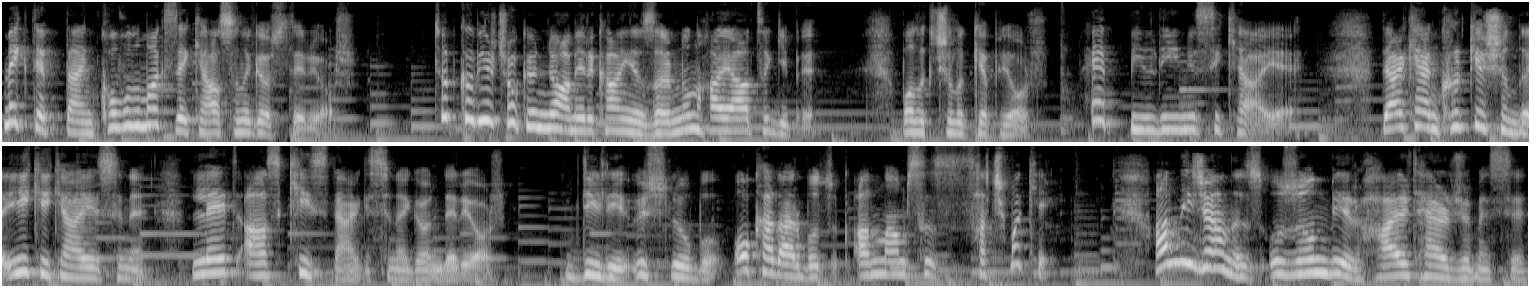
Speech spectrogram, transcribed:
mektepten kovulmak zekasını gösteriyor. Tıpkı birçok ünlü Amerikan yazarının hayatı gibi. Balıkçılık yapıyor. Hep bildiğiniz hikaye. Derken 40 yaşında ilk hikayesini Let Us Kiss dergisine gönderiyor. Dili, üslubu o kadar bozuk, anlamsız, saçma ki. Anlayacağınız uzun bir hal tercümesi.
